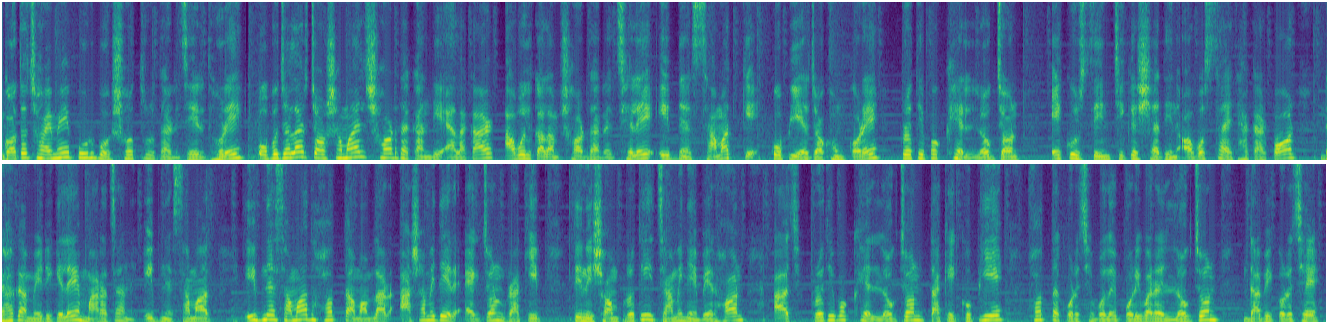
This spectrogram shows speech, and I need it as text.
গত ছয় মে পূর্ব শত্রুতার জের ধরে উপজেলার চরসামাইল সর্দাকান্দি এলাকার আবুল কালাম সর্দারের ছেলে ইবনে সামাদকে কপিয়ে জখম করে প্রতিপক্ষের লোকজন। একুশ দিন চিকিৎসাধীন অবস্থায় থাকার পর ঢাকা মেডিকেলে মারা যান ইবনে সামাদ। ইবনে সামাদ হত্যা মামলার আসামিদের একজন রাকিব। তিনি সম্প্রতি জামিনে বের হন। আজ প্রতিপক্ষের লোকজন তাকে কুপিয়ে হত্যা করেছে বলে পরিবারের লোকজন দাবি করেছে।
